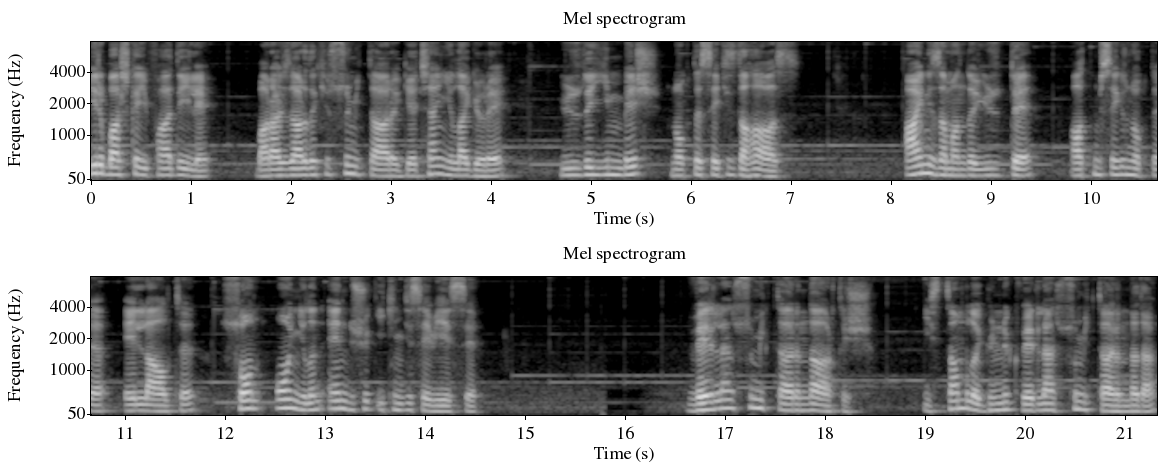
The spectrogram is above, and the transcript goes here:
Bir başka ifadeyle barajlardaki su miktarı geçen yıla göre %25.8 daha az. Aynı zamanda %68.56 son 10 yılın en düşük ikinci seviyesi. Verilen su miktarında artış. İstanbul'a günlük verilen su miktarında da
